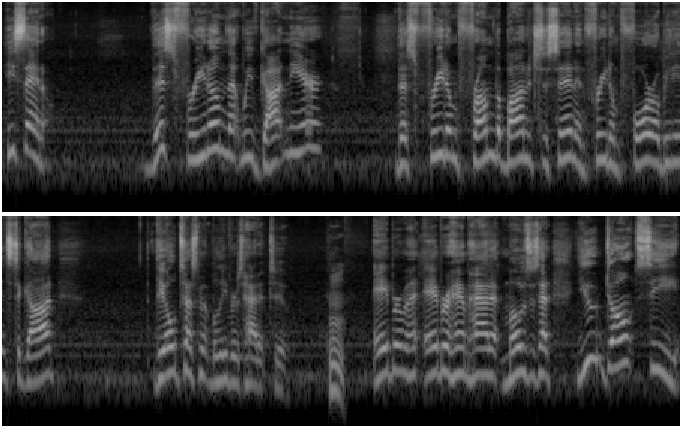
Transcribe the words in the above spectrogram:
He's saying, this freedom that we've gotten here, this freedom from the bondage to sin and freedom for obedience to God, the Old Testament believers had it too. Abraham, Abraham had it, Moses had it. You don't see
